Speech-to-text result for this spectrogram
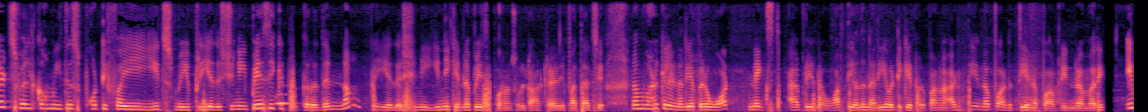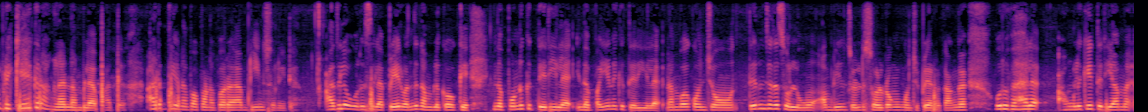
லெட்ஸ் வெல்கம் இது ஸ்பாட்டிஃபை இட்ஸ் மீ பிரியதர்ஷினி. பேசிக்கிட்டு இருக்கிறது நான் பிரியதர்ஷினி. இன்றைக்கி என்ன பேச போகிறோன்னு சொல்லிட்டு ஆல்ரெடி பார்த்தாச்சு. நம்ம வாழ்க்கையில் நிறைய பேர் வாட் நெக்ஸ்ட் அப்படின்ற வார்த்தையை வந்து நிறைய வாட்டி கேட்டிருப்பாங்க. அடுத்து என்னப்பா அடுத்து என்னப்பா அப்படின்ற மாதிரி. இப்படி கேட்குறாங்களே நம்மளை பார்த்து. அடுத்து என்னப்பா பண்ண போகிற அப்படின்னு சொல்லிட்டு. அதில் ஒரு சில பேர் வந்து நம்மளுக்கு ஓகே இந்த பொண்ணுக்கு தெரியல இந்த பையனுக்கு தெரியல நம்ம கொஞ்சம் தெரிஞ்சதை சொல்லுவோம் அப்படின்னு சொல்லிட்டு சொல்கிறவங்க கொஞ்சம் பேர் இருக்காங்க. ஒரு வேலை அவங்களுக்கே தெரியாமல்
